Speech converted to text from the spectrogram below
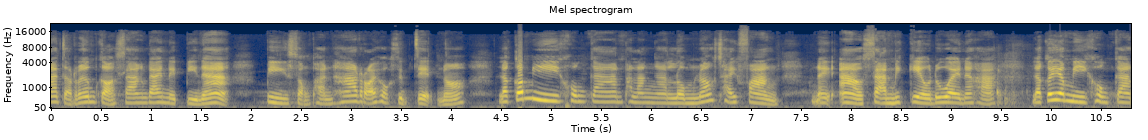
น่าจะเริ่มก่อสร้างได้ในปีหน้า ปี 2567 เนาะ แล้วก็มีโครงการพลังงานลมนอกชายฝั่งในอ่าวซานมิเกลด้วยนะคะ แล้วก็ยังมีโครงการ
